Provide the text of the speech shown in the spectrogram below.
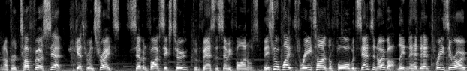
And after a tough first set, she gets through in straights 7 5 6 2 to advance to the semi finals. These two have played three times before, with Samsonova leading the head to head 3 0,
